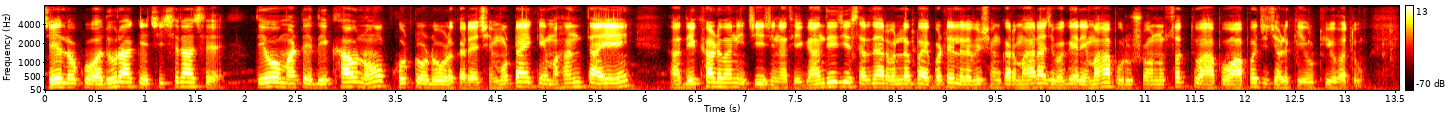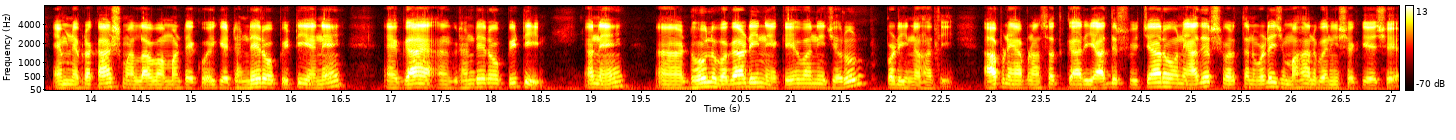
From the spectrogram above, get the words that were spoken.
જે લોકો અધૂરા કે છીછરા છે, તેઓ માટે દેખાવનો ખોટો ડોળ કરે છે. મોટાઈ કે મહાનતા એ આ દેખાડવાની ચીજ નથી. ગાંધીજી સરદાર વલ્લભભાઈ પટેલ, રવિશંકર મહારાજ વગેરે મહાપુરુષોનું સત્વ આપોઆપ જ ઝળકી ઉઠ્યું હતું. એમને પ્રકાશમાં લાવવા માટે કોઈકે ઢંઢેરો પીટી અને ગા ઢંઢેરો પીટી અને ઢોલ વગાડીને કહેવાની જરૂર પડી ન હતી. આપણે આપણા સત્કારી આદર્શ વિચારો અને આદર્શ વર્તન વડે જ મહાન બની શકીએ છીએ.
